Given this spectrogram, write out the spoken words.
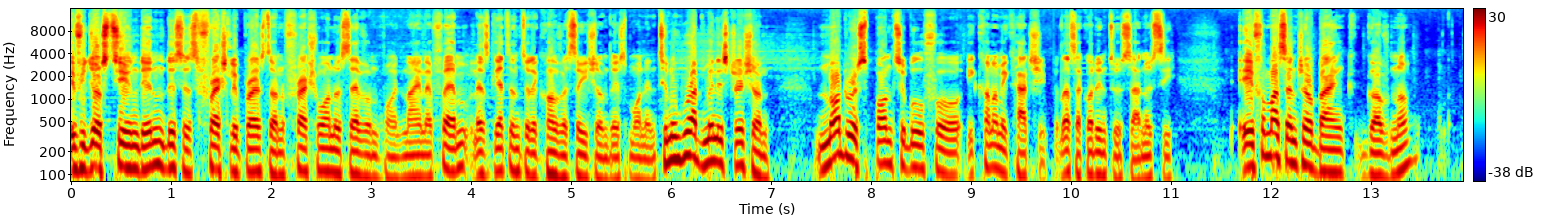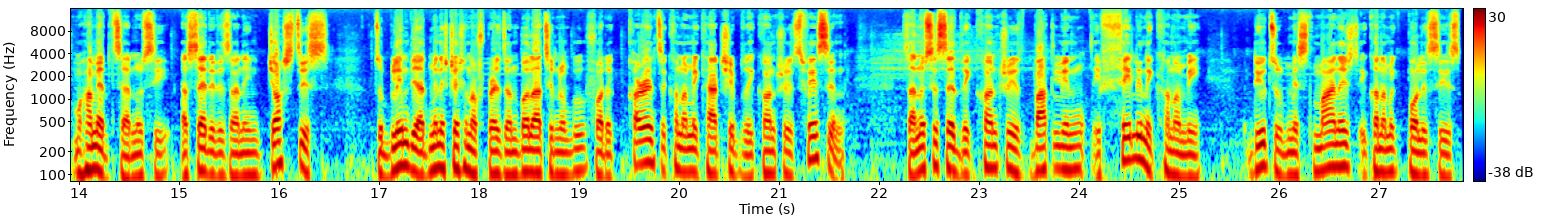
If you just tuned in, this is freshly pressed on Fresh 107.9 FM. Let's get into the conversation this morning. Tinubu administration not responsible for economic hardship. That's according to Sanusi. A former central bank governor, Mohamed Sanusi, has said it is an injustice to blame the administration of President Bola Tinubu for the current economic hardship the country is facing. Sanusi said the country is battling a failing economy due to mismanaged economic policies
